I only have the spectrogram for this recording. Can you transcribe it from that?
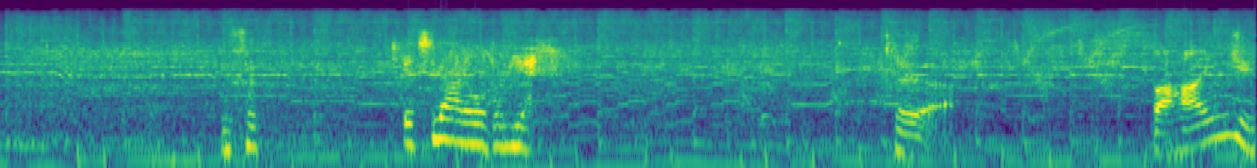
It's not over yet. Behind you.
